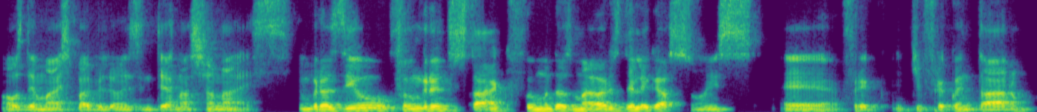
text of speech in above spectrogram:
aos demais pavilhões internacionais. O Brasil foi um grande destaque, foi uma das maiores delegações é, que frequentaram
